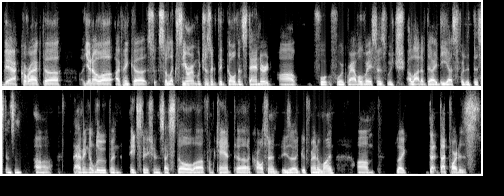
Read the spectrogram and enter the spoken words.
Yeah, correct. Uh, you know, uh, I think uh, so, so. Like CIRREM, which is like the golden standard uh, for for gravel races, which a lot of the ideas for the distance and uh, having a loop and eight stations. I stole uh, from Kent uh, Carlson. He's a good friend of mine. Um, like that that part is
